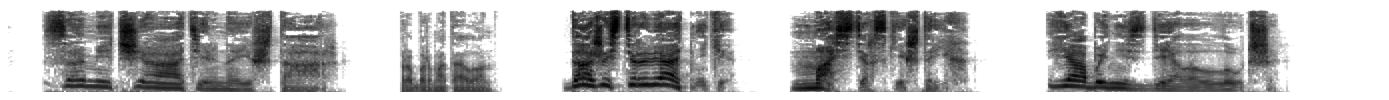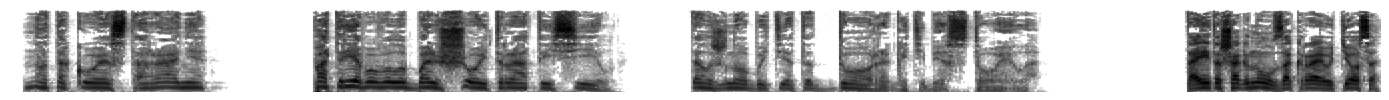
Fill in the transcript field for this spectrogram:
— Замечательно, Иштар! — пробормотал он. — Даже стервятники! Мастерский штрих! Я бы не сделал лучше. Но такое старание потребовало большой траты сил. Должно быть, это дорого тебе стоило. Таита шагнул за край утеса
